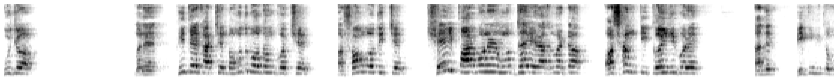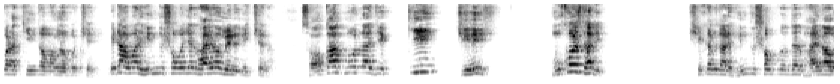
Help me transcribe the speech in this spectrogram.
পুজো মানে ফিতে কাটছেন বা উদ্বোধন করছেন বা সঙ্গ দিচ্ছেন, সেই পার্বণের মধ্যে এরকম একটা অশান্তি তৈরি করে তাদের বিঘ্নিত করার চিন্তা ভাবনা করছে এটা আমার হিন্দু সমাজের ভাইরাও মেনে নিচ্ছে না। শকাত মোল্লা যে কি জিনিস, মুখোশধারী, সেখানকার হিন্দু সম্প্রদায়ের ভাইরাও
